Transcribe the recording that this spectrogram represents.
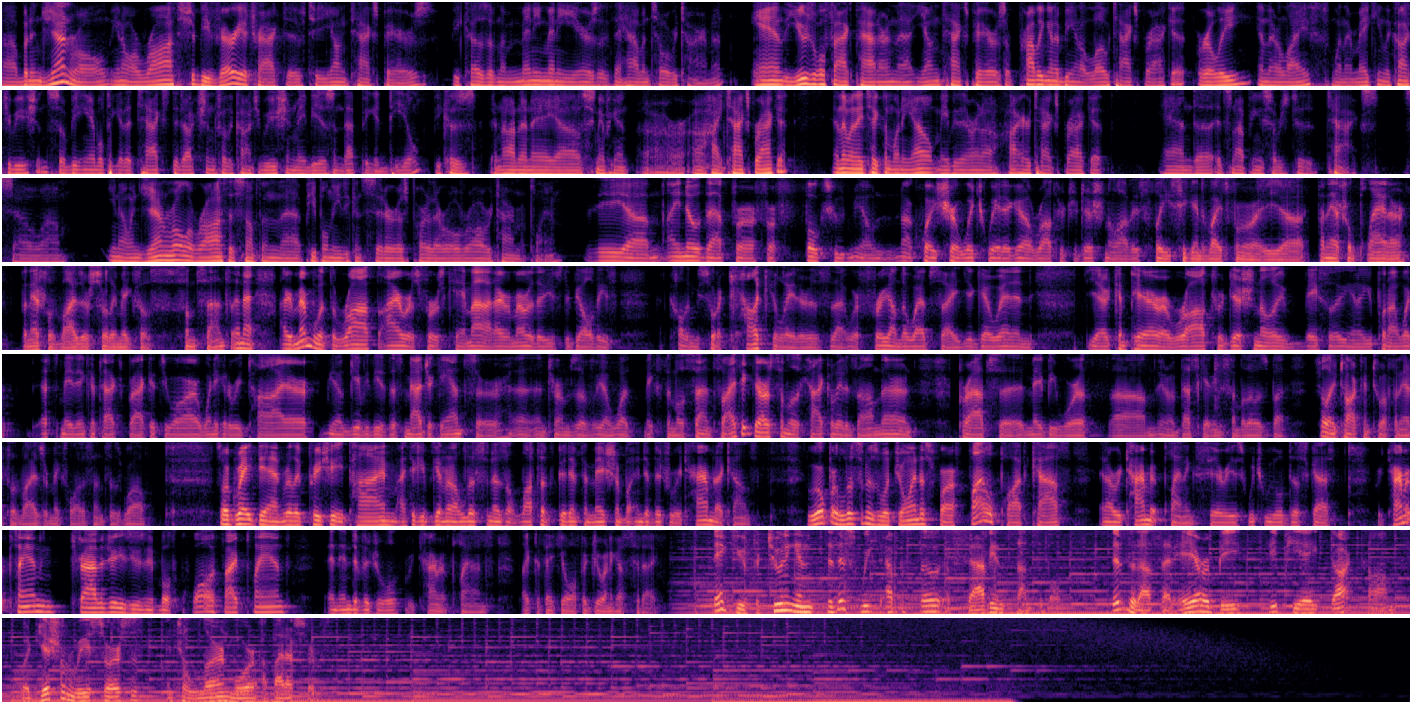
Uh, but in general, you know, a Roth should be very attractive to young taxpayers because of the many, many years that they have until retirement. And the usual fact pattern that young taxpayers are probably going to be in a low tax bracket early in their life when they're making the contributions. So being able to get a tax deduction for the contribution maybe isn't that big a deal because they're not in a uh, significant or uh, a high tax bracket. And then when they take the money out, maybe they're in a higher tax bracket and uh, it's not being subject to tax. So, um, you know, in general, a Roth is something that people need to consider as part of their overall retirement plan. The um, I know that for, for folks who you know not quite sure which way to go, Roth or traditional, obviously seeking advice from a uh, financial planner, financial advisor certainly makes some sense. And I, I remember when the Roth IRAs first came out, I remember there used to be all these, I call them sort of calculators that were free on the website. You go in and you know compare a Roth traditionally, basically you know you put on what estimated income tax brackets you are, when you're going to retire, you know, give you these, this magic answer uh, in terms of, you know, what makes the most sense. So I think there are some of those calculators on there and perhaps uh, it may be worth, um, you know, investigating some of those, but surely talking to a financial advisor makes a lot of sense as well. So great, Dan. Really appreciate time. I think you've given our listeners lots of good information about individual retirement accounts. We hope our listeners will join us for our final podcast in our retirement planning series, which we will discuss retirement planning strategies using both qualified plans and individual retirement plans. I'd like to thank you all for joining us today. Thank you for tuning in to this week's episode of Savvy and Sensible. Visit us at arbcpa.com for additional resources and to learn more about our services.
